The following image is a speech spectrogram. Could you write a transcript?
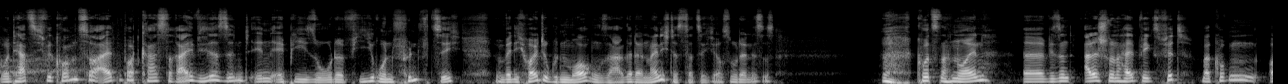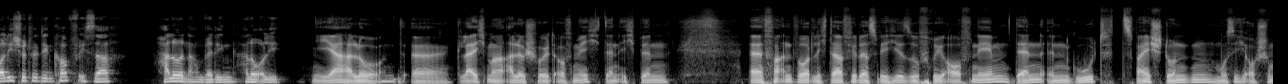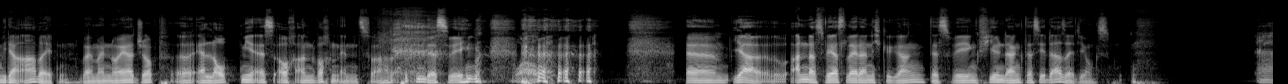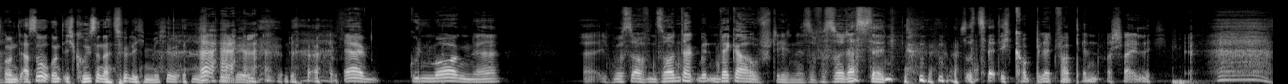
Und herzlich willkommen zur alten Podcasterei. Wir sind in Episode 54 und wenn ich heute guten Morgen sage, dann meine ich das tatsächlich auch so, dann ist es äh, kurz nach neun. Äh, wir sind alle schon halbwegs fit. Mal gucken, Olli schüttelt den Kopf, ich sag Hallo nach dem Wedding, hallo Olli. Ja, hallo und äh, gleich mal alle Schuld auf mich, denn ich bin äh, verantwortlich dafür, dass wir hier so früh aufnehmen, denn in gut zwei Stunden muss ich auch schon wieder arbeiten, weil mein neuer Job äh, erlaubt mir es auch an Wochenenden zu arbeiten, deswegen. wow. ähm, ja, anders wäre es leider nicht gegangen, deswegen vielen Dank, dass ihr da seid, Jungs. Und ach so, und ich grüße natürlich Michel. ja, guten Morgen, ne? Äh, ich musste auf den Sonntag mit dem Wecker aufstehen. Also, was soll das denn? Sonst hätte ich komplett verpennt, wahrscheinlich.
